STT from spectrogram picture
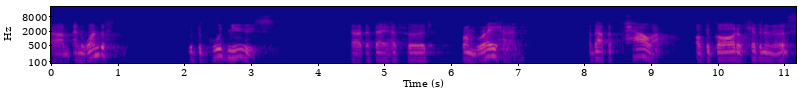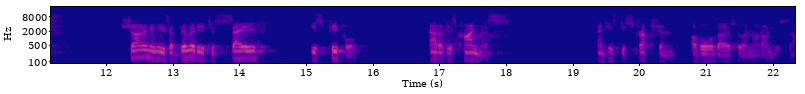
um, and wonderfully, with the good news uh, that they have heard from Rahab about the power of the God of heaven and earth, shown in his ability to save his people out of his kindness and his destruction of all those who are not on his side.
